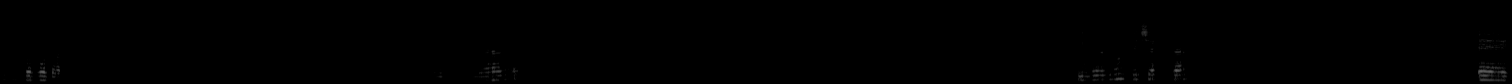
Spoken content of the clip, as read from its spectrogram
tiene un poco de. Con cuidado. Y vemos que ya está es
